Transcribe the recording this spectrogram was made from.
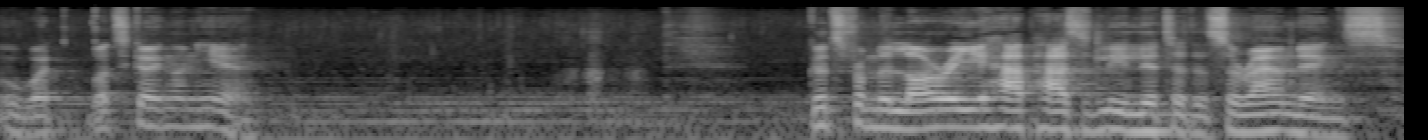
Ooh, what what's going on here? Goods from the lorry haphazardly litter the surroundings.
